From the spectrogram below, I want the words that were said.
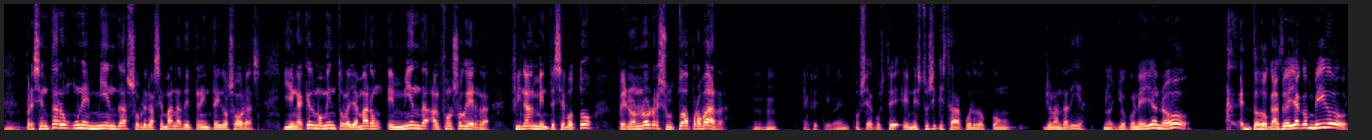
mm. presentaron una enmienda sobre la semana de 32 horas y en aquel momento la llamaron enmienda Alfonso Guerra. Finalmente se votó, pero no resultó aprobada. Efectivamente. O sea que usted en esto sí que está de acuerdo con Yolanda Díaz. No, yo con ella no. En todo caso, ella conmigo,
